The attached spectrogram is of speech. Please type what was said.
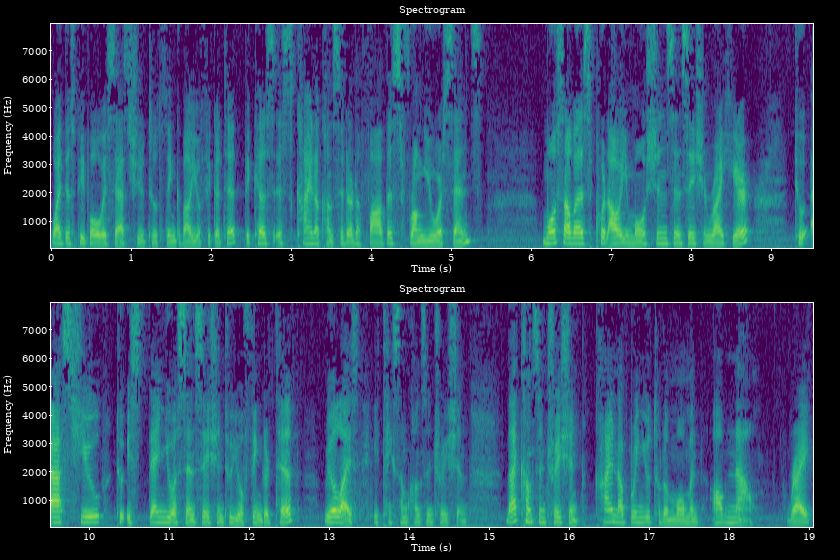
Why does people always ask you to think about your fingertip? Because it's kind of considered the farthest from your sense most of us put our emotion sensation right here to ask you to extend your sensation to your fingertip. Realize it takes some concentration. That concentration kind of bring you to the moment of now, right?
